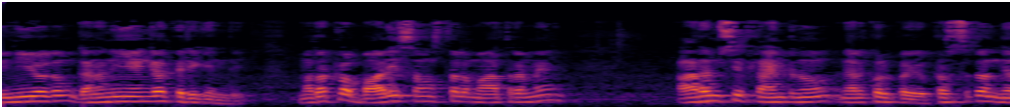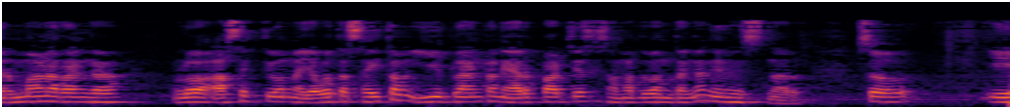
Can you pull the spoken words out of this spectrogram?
వినియోగం గణనీయంగా పెరిగింది. మొదట్లో భారీ సంస్థలు మాత్రమే ఆర్ఎంసీ ప్లాంట్ను నెలకొల్పాయి. ప్రస్తుతం నిర్మాణ రంగంలో ఆసక్తి ఉన్న యువత సైతం ఈ ప్లాంట్లను ఏర్పాటు చేసి సమర్థవంతంగా నిర్వహిస్తున్నారు. సో ఈ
